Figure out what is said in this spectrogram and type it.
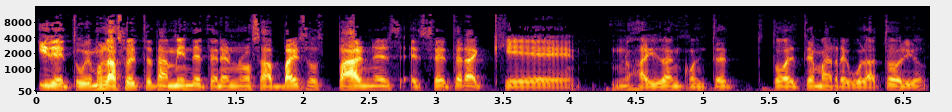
y de- tuvimos la suerte también de tener unos advisors, partners, etcétera, que nos ayudan con todo el tema regulatorio.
